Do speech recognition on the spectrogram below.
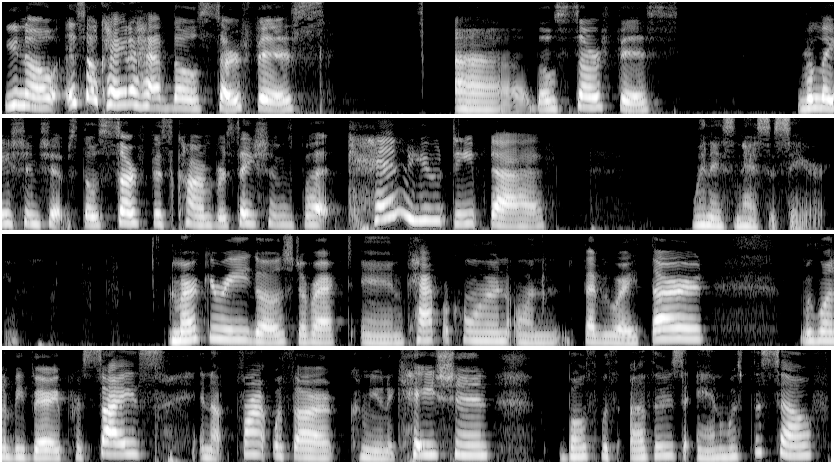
you know, it's okay to have those surface uh those surface relationships, those surface conversations, but can you deep dive when it's necessary? Mercury goes direct in Capricorn on February 3rd. We want to be very precise and upfront with our communication both with others and with the self.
